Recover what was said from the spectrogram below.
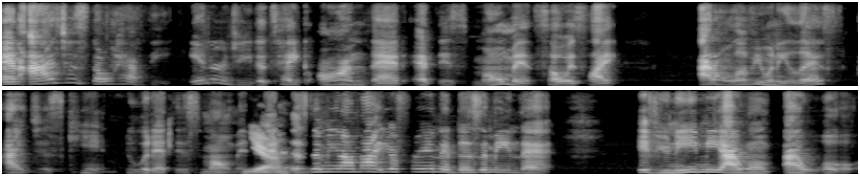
and I just don't have the energy to take on that at this moment. So it's like, I don't love you any less. I just can't do it at this moment. Yeah. It doesn't mean I'm not your friend. It doesn't mean that if you need me, I won't, I will,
